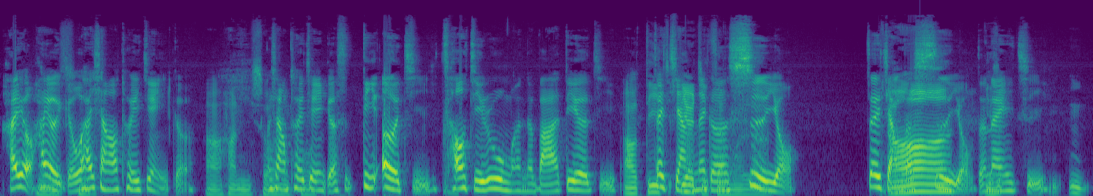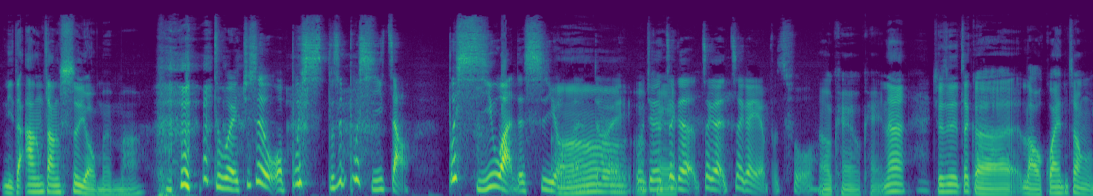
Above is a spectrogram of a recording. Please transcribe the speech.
还有还有一个，我还想要推荐一个啊，好，你说，我想推荐一个是第二集，超级入门的吧，第二集哦，第在讲那个室友。在讲的室友的那一集，嗯、哦，你的肮脏室友们吗？对，就是我不洗，不是不洗澡。不洗碗的室友们，哦、对.我觉得这个这个这个也不错。OK OK，那就是这个老观众，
